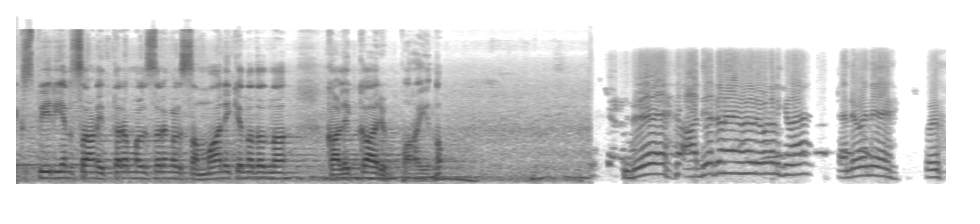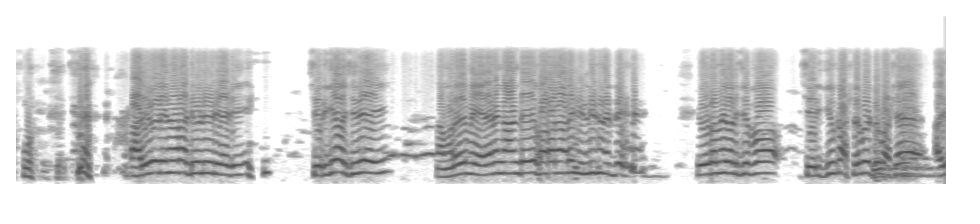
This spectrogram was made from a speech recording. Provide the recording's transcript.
എക്സ്പീരിയൻസാണ് ഇത്തരം മത്സരങ്ങൾ സമ്മാനിക്കുന്നതെന്ന് കളിക്കാരും പറയുന്നു. ഇത് ആദ്യമായിട്ടാണ് ഞങ്ങൾ കളിക്കണേ. എന്റെ പിന്നെ. അടിപൊളി അടിപൊളി പരിപാടി. ശരിക്കും ശരിയായി. നമ്മൾ മേലനം കണ്ട് കുറെ നാളെ നിന്നിട്ട് ഇവിടെ നിന്ന് കളിച്ചപ്പോ ശരിക്കും കഷ്ടപ്പെട്ടു. പക്ഷെ അത്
